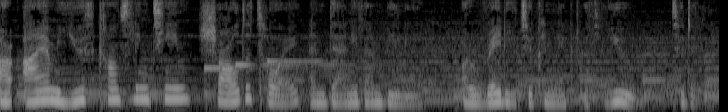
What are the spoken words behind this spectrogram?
Our I Am Youth Counseling team, Charles du Toit and Danny Van Beely, are ready to connect with you today.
